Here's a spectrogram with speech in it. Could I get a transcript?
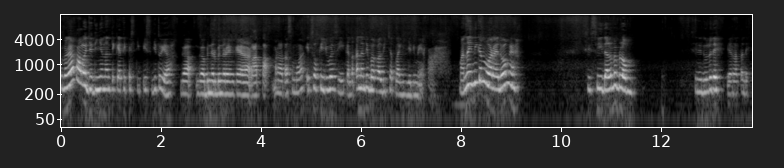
Sebenarnya kalau jadinya nanti kayak tipis-tipis gitu ya nggak nggak bener-bener yang kayak rata merata semua it's okay juga sih. Karena kan nanti bakal dicat lagi jadi merah. Mana ini kan luarnya doang ya? Sisi dalamnya belum. Sini dulu deh biar rata deh.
